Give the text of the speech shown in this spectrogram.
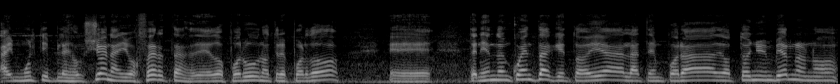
hay múltiples opciones, hay ofertas de 2x1, 3x2, eh, teniendo en cuenta que todavía la temporada de otoño-invierno no,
